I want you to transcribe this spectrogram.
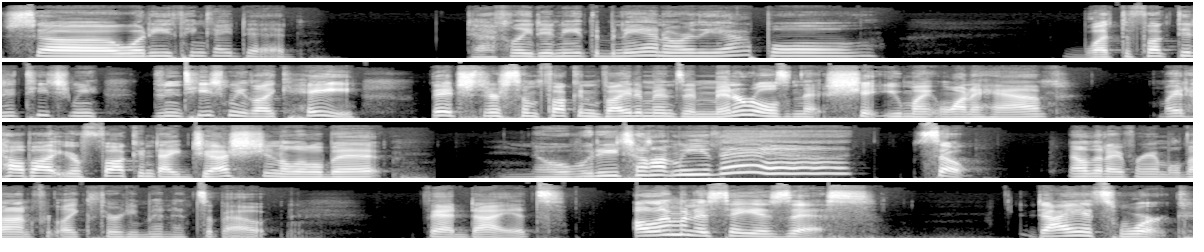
So what do you think I did? Definitely didn't eat the banana or the apple. What the fuck did it teach me? Didn't teach me like, hey, bitch, there's some fucking vitamins and minerals in that shit you might want to have. Might help out your fucking digestion a little bit. Nobody taught me that. So now that I've rambled on for like 30 minutes about fad diets, all I'm going to say is this diets work.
